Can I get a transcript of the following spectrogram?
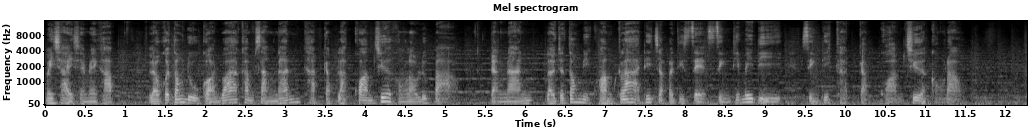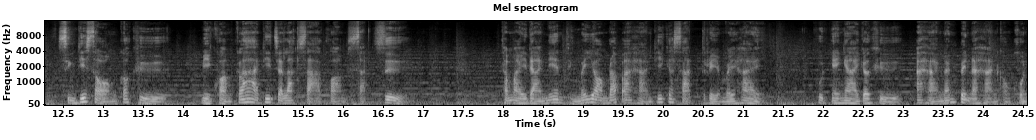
ไม่ใช่ใช่ไหมครับ เราก็ต้องดูก่อนว่าคำสั่งนั้นขัดกับหลักความเชื่อของเราหรือเปล่า ดังนั้นเราจะต้องมีความกล้าที่จะปฏิเสธสิ่งที่ไม่ดี สิ่งที่ขัดกับความเชื่อของเรา สิ่งที่สองก็คือ มีความกล้าที่จะรักษาความสัตย์ซื่อทำไมดาเนียนถึงไม่ยอมรับอาหารที่กษัตริย์เตรียมไว้ให้ พูดง่ายๆก็คือ อาหารนั้นเป็นอาหารของคน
